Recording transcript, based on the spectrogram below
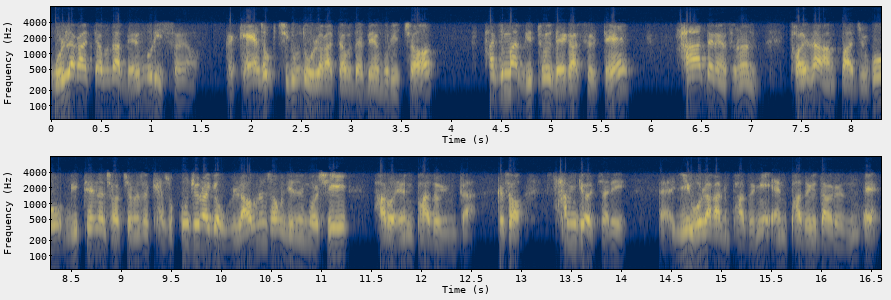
올라갈 때마다 매물이 있어요. 그러니까 계속 지금도 올라갈 때마다 매물이 있죠. 하지만 밑으로 내갔을 때 하단에서는 더 이상 안 빠지고 밑에 있는 저점에서 계속 꾸준하게 올라오는 성질인 것이 바로 M파동입니다. 그래서 3개월짜리 이 올라가는 파동이 M파동이다 그랬는데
